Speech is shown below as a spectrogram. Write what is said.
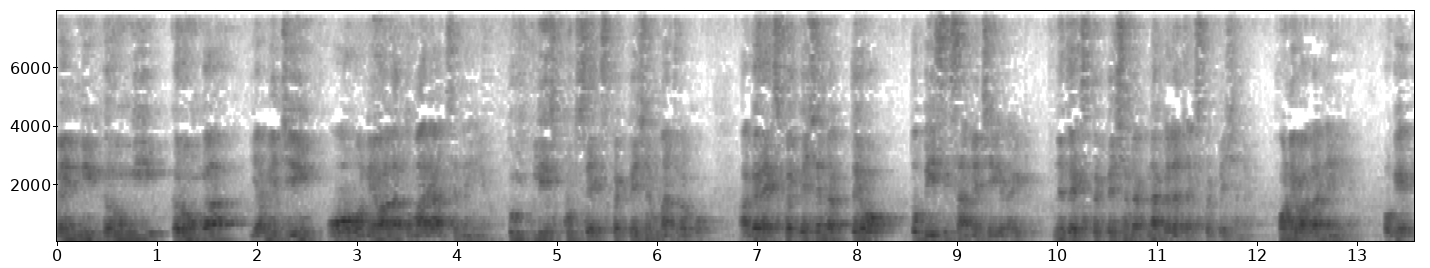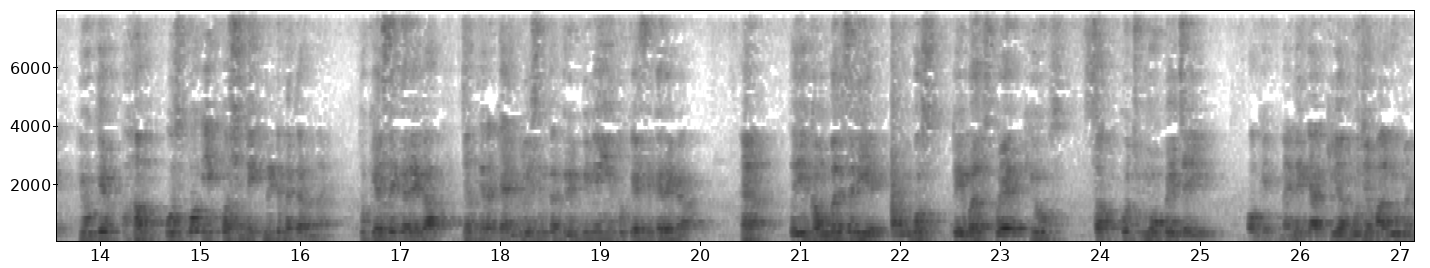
मैं नीट करूँगी, करूँगा, या मैं जी वो होने वाला तुम्हारे हाथ से नहीं है। तुम प्लीज़ खुद से एक्सपेक्टेशन मत रखो। अगर एक्सपेक्टेशन रखते हो तो बेसिक्स आने चाहिए राइट नहीं तो एक्सपेक्टेशन रखना गलत एक्सपेक्टेशन है। होने वाला नहीं है ओके क्योंकि हम उसको एक क्वेश्चन एक मिनट में करना है। तो कैसे करेगा? जब तेरा कैलकुलेशन का ग्रिप ही नहीं है तो कैसे करेगा? है तो ये कंपलसरी है। उनको टेबल स्क्वायर क्यूब सब कुछ मुँह पे चाहिए। ओके मैंने क्या किया? मुझे मालूम है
